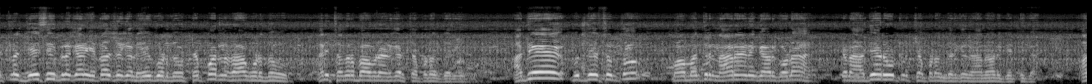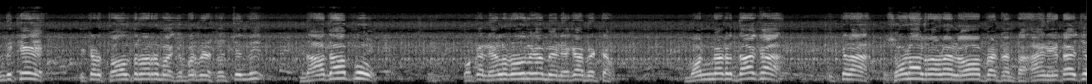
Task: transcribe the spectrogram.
ఇట్లా జేసీబీలు కానీ హిటాచీ కానీ వేయకూడదు టిప్పర్లు రాకూడదు అని చంద్రబాబు నాయుడు గారు చెప్పడం జరిగింది. అదే ఉద్దేశంతో మా మంత్రి నారాయణ గారు కూడా ఇక్కడ అదే రూట్లో చెప్పడం జరిగింది ఆనాడు గట్టిగా. అందుకే ఇక్కడ తోలుతున్నారు మాకు ఇన్ఫర్మేషన్ వచ్చింది. దాదాపు ఒక నెల రోజులుగా మేము నిఘా పెట్టాం. మొన్నటి దాకా ఇక్కడ సోడాల రావడం నవాపేట అంట. ఆయన హిటాచి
